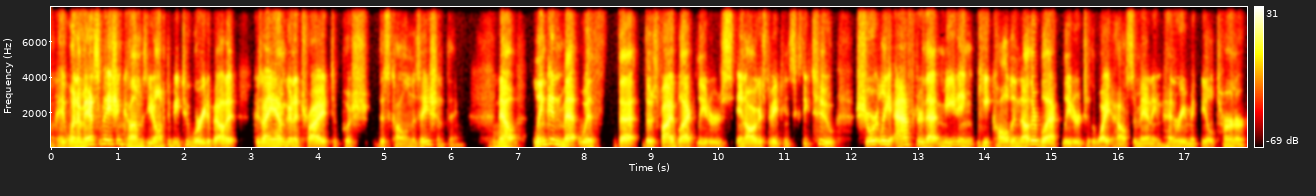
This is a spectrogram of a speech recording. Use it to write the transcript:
okay, when emancipation comes, you don't have to be too worried about it because I am going to try to push this colonization thing. Mm-hmm. Now, Lincoln met with that those five black leaders in August of 1862. Shortly after that meeting, he called another black leader to the White House, a man named Henry McNeil Turner,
